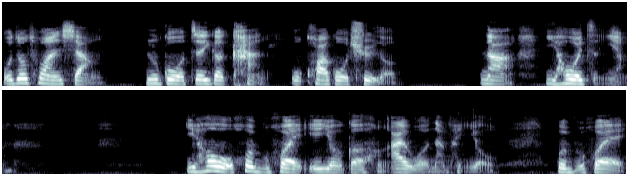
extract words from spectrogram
我就突然想，如果这个坎我跨过去了，那以后会怎样？以后我会不会也有个很爱我的男朋友？会不会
